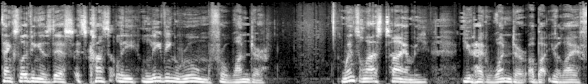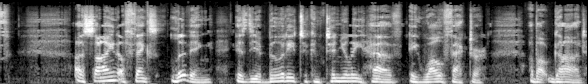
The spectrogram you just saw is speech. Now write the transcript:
thanks living is this it's constantly leaving room for wonder. When's the last time you had wonder about your life? A sign of thanks living is the ability to continually have a wow factor about God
